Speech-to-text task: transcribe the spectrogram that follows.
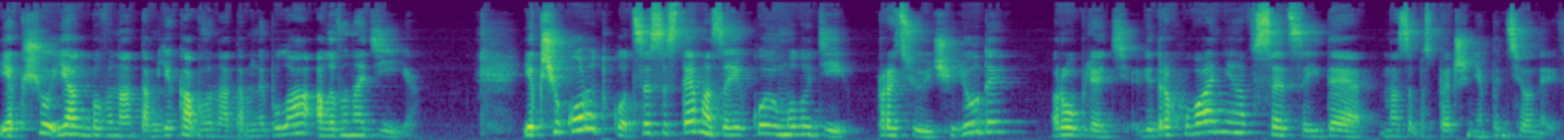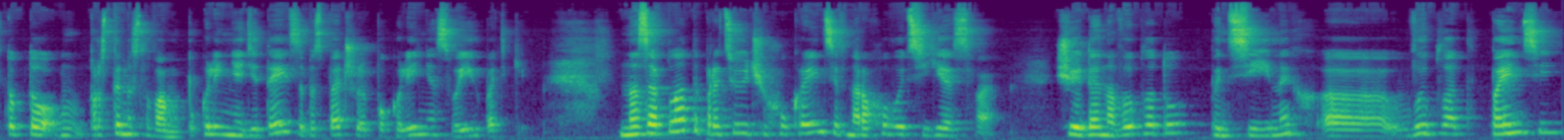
Якщо як би вона там, яка б вона там не була, але вона діє. Якщо коротко, це система, за якою молоді працюючі люди роблять відрахування, все це йде на забезпечення пенсіонерів. Тобто, простими словами, покоління дітей забезпечує покоління своїх батьків. На зарплати працюючих українців нараховується ЄСВ, що йде на виплату пенсійних е, виплат, пенсій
